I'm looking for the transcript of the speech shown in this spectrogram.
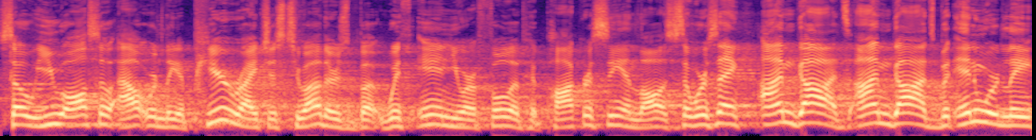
So you also outwardly appear righteous to others, but within you are full of hypocrisy and lawlessness. So we're saying, I'm God's, I'm God's, but inwardly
